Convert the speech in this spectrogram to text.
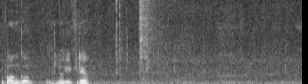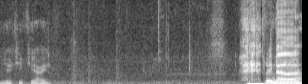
Supongo, es lo que creo. ¿Y aquí qué hay? No hay nada,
